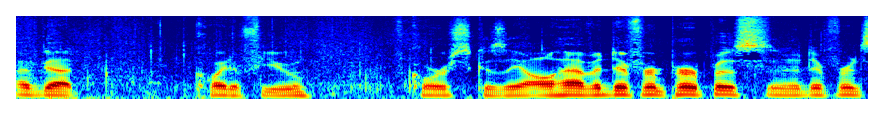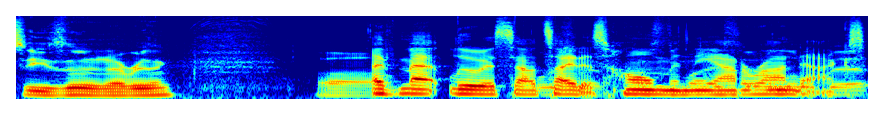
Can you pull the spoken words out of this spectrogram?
I've got quite a few, of course, because they all have a different purpose and a different season and everything. Um, I've met Lewis outside his home in the Adirondacks.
